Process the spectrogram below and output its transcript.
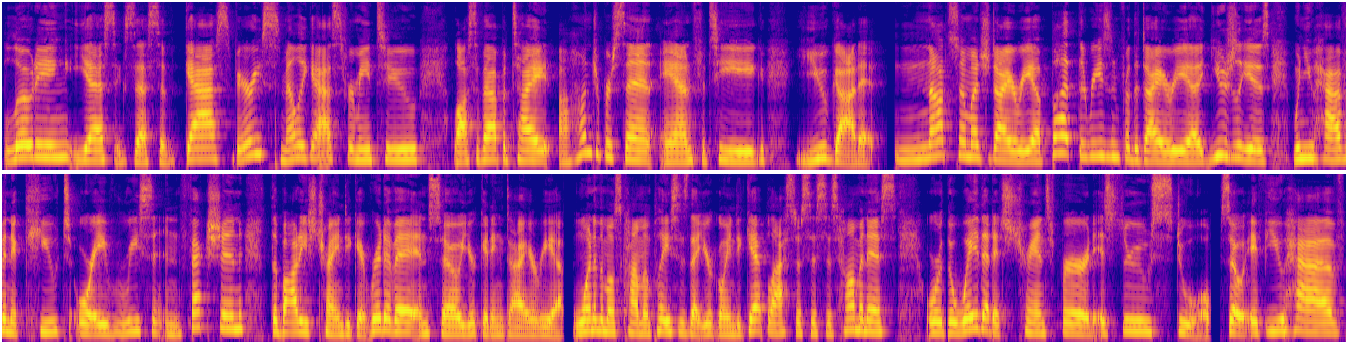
Bloating, yes. Excessive gas, very smelly gas for me too. Loss of appetite, 100%. And fatigue, you got it not so much diarrhea, but the reason for the diarrhea usually is when you have an acute or a recent infection, the body's trying to get rid of it, and so you're getting diarrhea. One of the most common places that you're going to get blastocystis hominis, or the way that it's transferred, is through stool. So if you have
